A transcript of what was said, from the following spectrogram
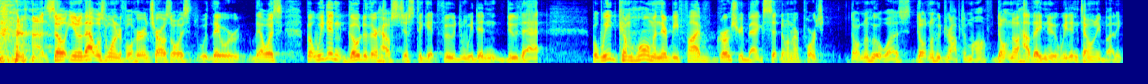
so you know that was wonderful. Her and Charles always they were they always, but we didn't go to their house just to get food, and we didn't do that. But we'd come home and there'd be five grocery bags sitting on our porch. Don't know who it was. Don't know who dropped them off. Don't know how they knew. We didn't tell anybody.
